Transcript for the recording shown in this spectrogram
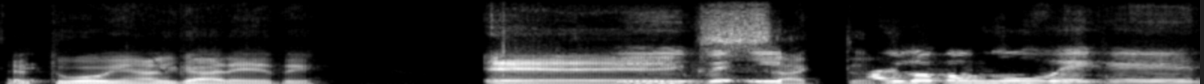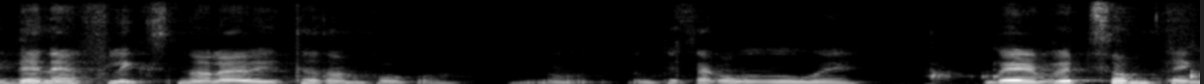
estuvo bien al garete. exacto. algo con V que es de Netflix, no la he visto tampoco. empieza con V. Velvet Something.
